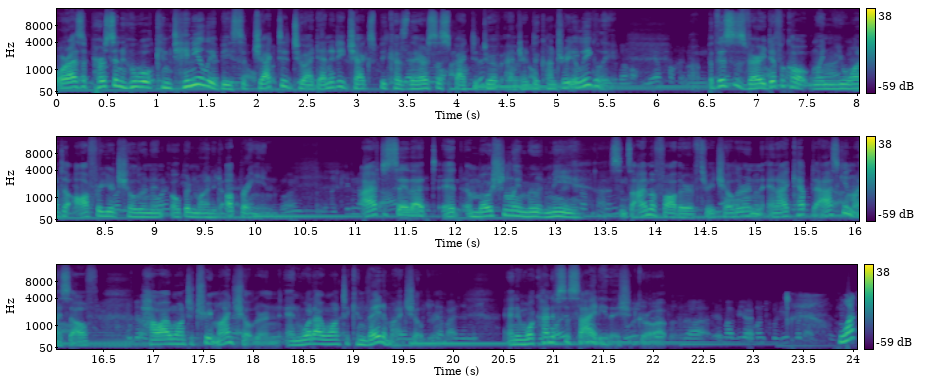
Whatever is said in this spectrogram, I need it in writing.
Or as a person who will continually be subjected to identity checks because they are suspected to have entered the country illegally. Uh, but this is very difficult when you want to offer your children an open minded upbringing. I have to say that it emotionally moved me uh, since I'm a father of three children, and I kept asking myself how I want to treat my children and what I want to convey to my children, and in what kind of society they should grow up. What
